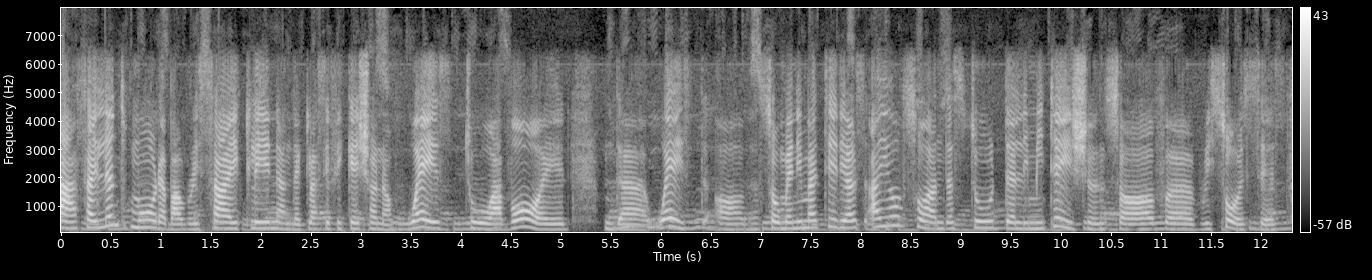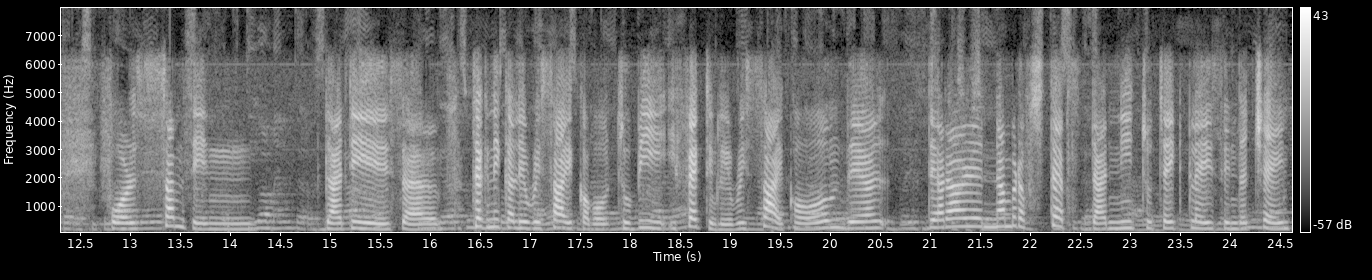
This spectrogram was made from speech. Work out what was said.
As I learned more about recycling and the classification of waste to avoid the waste of so many materials, I also understood the limitations of uh, resources for something that is uh, technically recyclable. To be effectively recycled, there, there are a number of steps that need to take place in the chain,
